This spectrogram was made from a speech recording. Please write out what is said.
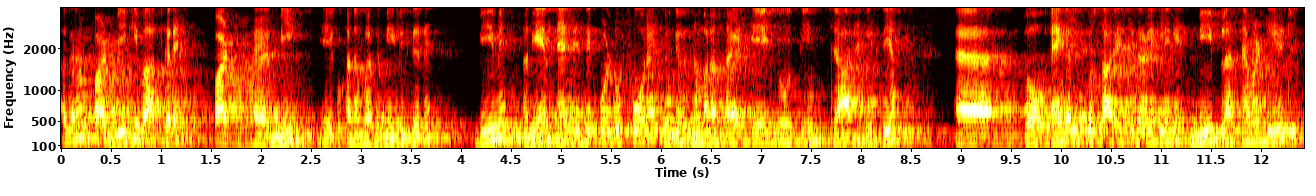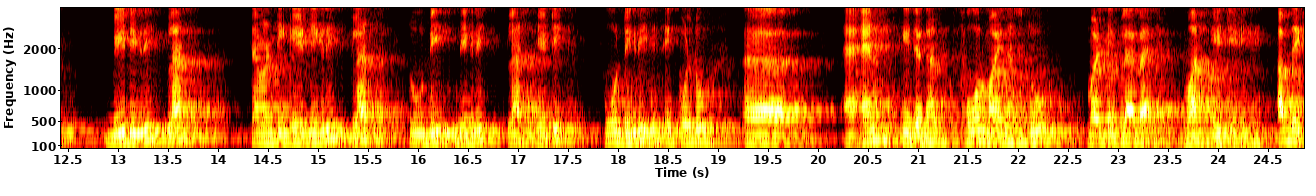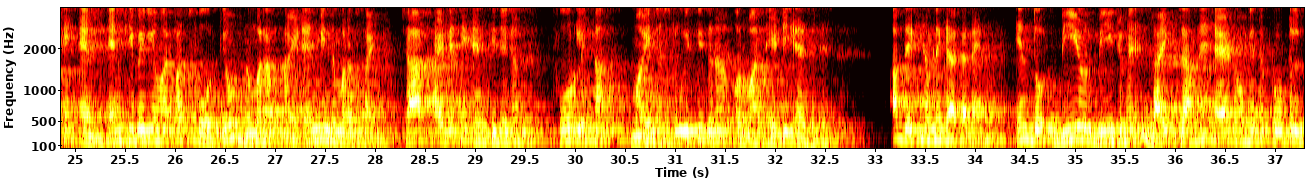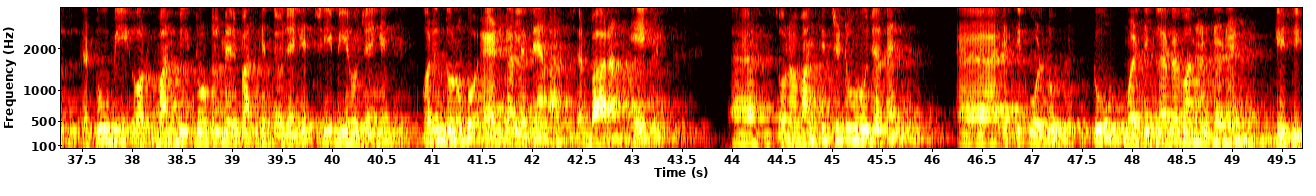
अगर हम पार्ट बी की बात करें पार्ट बी ए को खत्म करके बी लिख देते बी में again N is equal to four है क्योंकि नंबर ऑफ़ साइड एक दो तीन चार है लिख दिया। आ, तो एंगल इनको सारे इसी तरह लिख लेंगे। B plus seventy eight B degree plus seventy eight degree plus two D degree plus eighty four degree is equal to N की जगह four minus two multiply by 180 degree अब देखें एन एन की वैल्यू हमारे पास four क्यों? Number of side N mean number of side चार साइडें थी एन की जगह फोर लिखा माइनस टू इसी तरह और 180 एज इट इज़ अब देखिए हमने क्या करना है? इन दो बी और बी जो है लाइक टर्म है ऐड होंगे तो टोटल टू बी और वन बी टोटल मेरे पास कितने हो जाएँगे? थ्री बी हो जाएँगे और इन दोनों को ऐड कर लेते हैं फिर बारह, एक सोलह. वन सिक्सटी टू हो जाते हैं इस equal to two multiply by one hundred and eighty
